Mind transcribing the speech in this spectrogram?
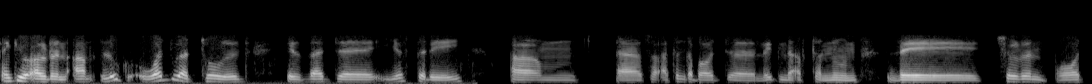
Thank you, Aldrin. Um, look, what we are told is that uh, yesterday, um, uh, so I think about uh, late in the afternoon, the children bought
